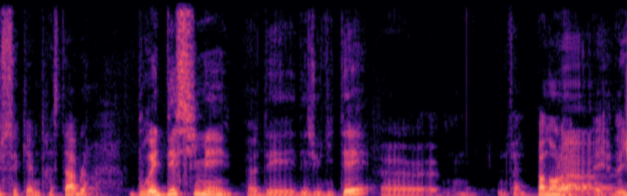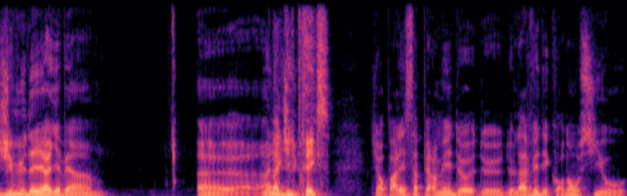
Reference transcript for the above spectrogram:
c'est quand même très stable. Vous pourrez décimer euh, des, des, unités. Euh, pendant la. J'ai vu d'ailleurs, il y avait un, un Magic Tricks qui en parlait. Ça permet de, de, de laver des cordons aussi au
